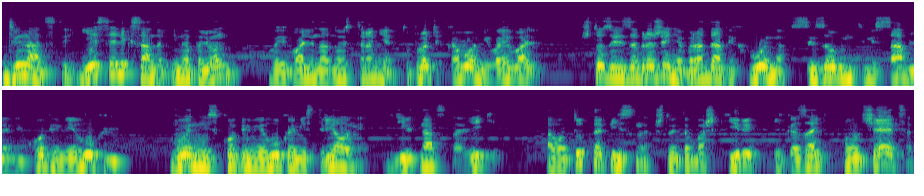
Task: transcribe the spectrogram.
12. Если Александр и Наполеон воевали на одной стороне, то против кого они воевали? Что за изображение бородатых воинов с изогнутыми саблями, копьями и луками? Воины с копьями, луками и стрелами в 19 веке? А вот тут написано, что это башкиры и казаки. Получается,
